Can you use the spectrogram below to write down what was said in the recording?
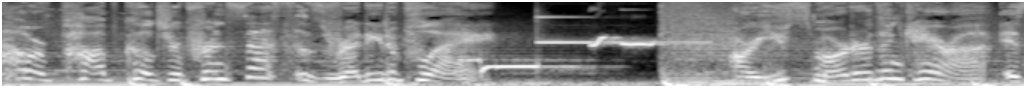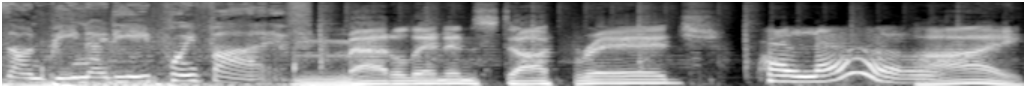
Our pop culture princess is ready to play. Are You Smarter Than Kara is on B98.5. Madeline in Stockbridge. Hello. Hi.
